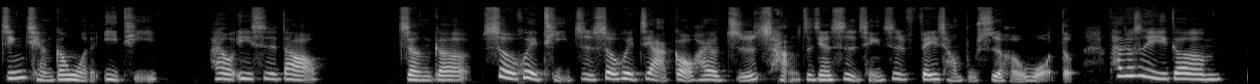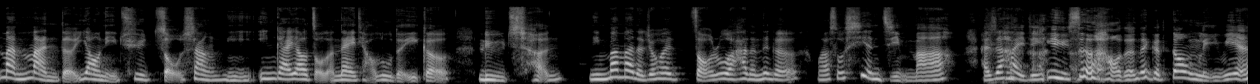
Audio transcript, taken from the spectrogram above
金钱跟我的议题，还有意识到。整个社会体制、社会架构，还有职场这件事情是非常不适合我的。它就是一个慢慢的要你去走上你应该要走的那一条路的一个旅程。你慢慢的就会走入了他的那个，我要说陷阱吗？还是他已经 预设好的那个洞里面？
